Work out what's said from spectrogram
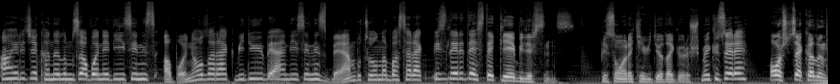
Ayrıca kanalımıza abone değilseniz abone olarak, videoyu beğendiyseniz beğen butonuna basarak bizleri destekleyebilirsiniz. Bir sonraki videoda görüşmek üzere, hoşçakalın.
